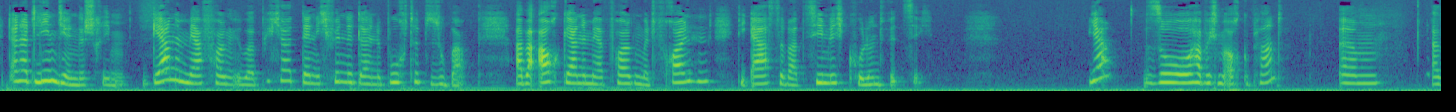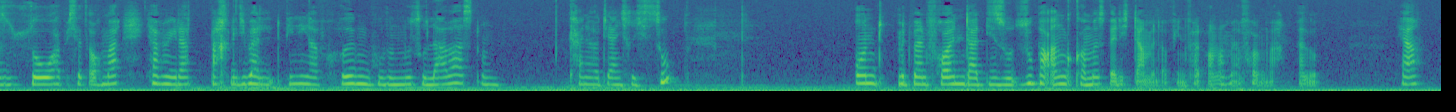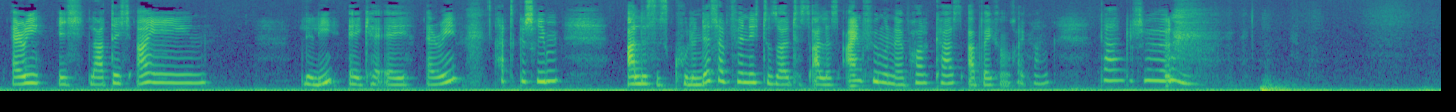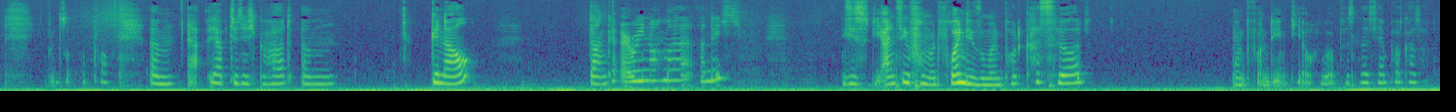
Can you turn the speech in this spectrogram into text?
Dann hat Linien geschrieben, gerne mehr Folgen über Bücher, denn ich finde deine Buchtipps super. Aber auch gerne mehr Folgen mit Freunden. Die erste war ziemlich cool und witzig. Ja, so habe ich es mir auch geplant. Ähm, also so habe ich es jetzt auch gemacht. Ich habe mir gedacht, mach lieber weniger Folgen, wo du nur so laberst und keiner hört dir eigentlich richtig zu. Und mit meinen Freunden, da die so super angekommen ist, werde ich damit auf jeden Fall auch noch mehr Folgen machen. Also, ja, Ari, ich lade dich ein. Lilly, aka Ari, hat geschrieben, alles ist cool und deshalb finde ich, du solltest alles einfügen in deinen Podcast abwechslungsreich machen. Dankeschön. Ich bin so Opfer. Ähm, ja, ihr habt es nicht gehört. Ähm, genau. Danke, Ari, nochmal an dich. Siehst du, die einzige von meinen Freunden, die so meinen Podcast hört. Und von denen, die auch überhaupt wissen, dass ich einen Podcast habe.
